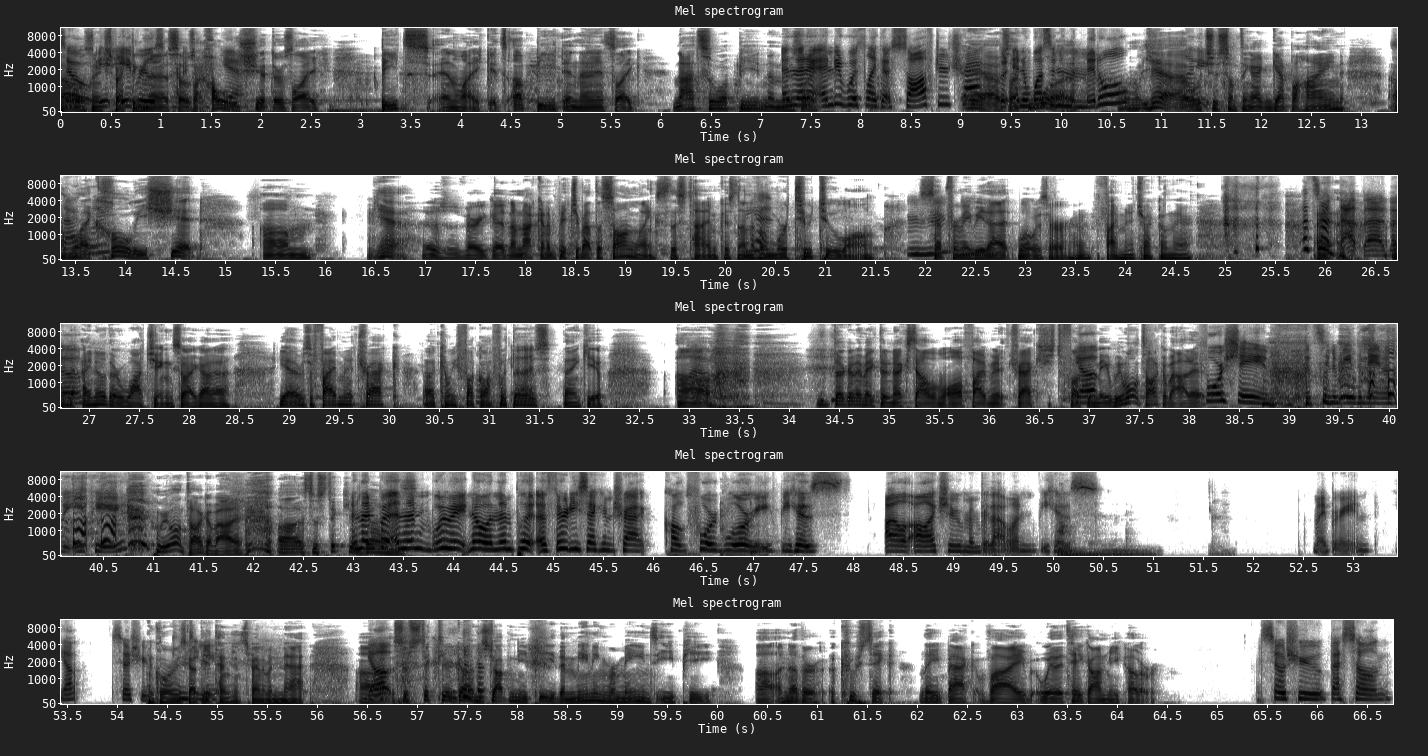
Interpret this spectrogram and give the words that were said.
I wasn't it- it expecting really this. I was like, holy Yeah. shit! There's like beats and like it's upbeat, and then it's like not so upbeat, and then And then like it ended with like a softer track, Yeah, but and like, it wasn't in the middle. Yeah, Like- which is something I can get behind. I'm like, holy shit. Um, yeah, it was very good. And I'm not gonna bitch about the song lengths this time because none of them were too too long, except Mhm, for maybe mhm. that. What was there? Five minute track on there. That's I- not that bad I, though. kn- I know they're watching, so I gotta. Yeah, there was a five minute track. Uh, can we fuck Oh off with God. those? Thank you. Uh, they're gonna make their next album all five minute tracks just fucking Yup. me. We won't talk about it. For shame. That's gonna be the name of the EP. we won't talk about it. Uh, so stick to your and then put and then wait wait no and then put a 30 second track called for glory because i'll i'll actually remember that one because my brain yep so true Gloria's got the attention span of a gnat. Uh, Yup. So stick to your guns. dropped an EP, the Meaning Remains EP, uh, another acoustic, laid back vibe with a Take on Me cover. so true best song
